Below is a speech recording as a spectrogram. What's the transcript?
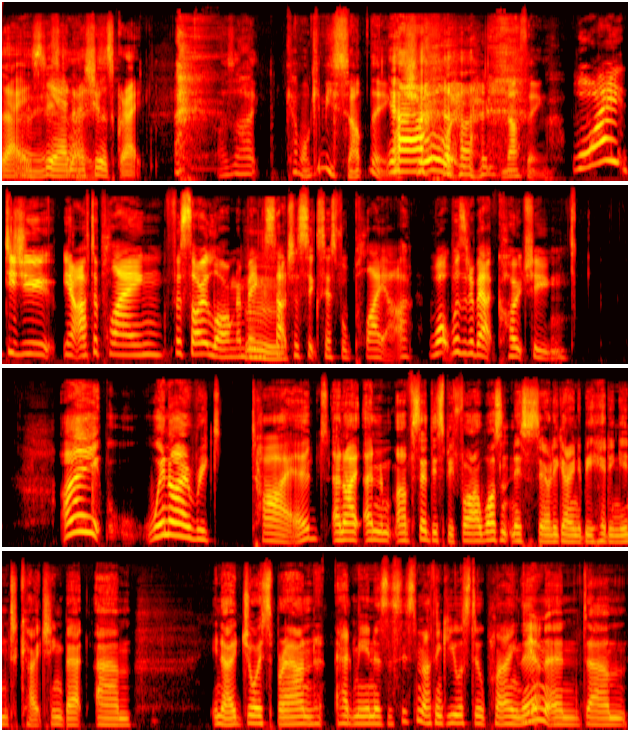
Oh, days. yes, yeah, no, she days. was great. I was like, come on, give me something. Yeah. Surely nothing. Why did you, you know, after playing for so long and being Mm. such a successful player, what was it about coaching? I when I retired, and I and I've said this before, I wasn't necessarily going to be heading into coaching, but um, you know, Joyce Brown had me in as assistant. I think you were still playing then, Yeah. and um,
